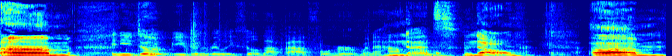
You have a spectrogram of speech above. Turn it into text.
Um, And you don't even really feel that bad for her when it happens. no. Um,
